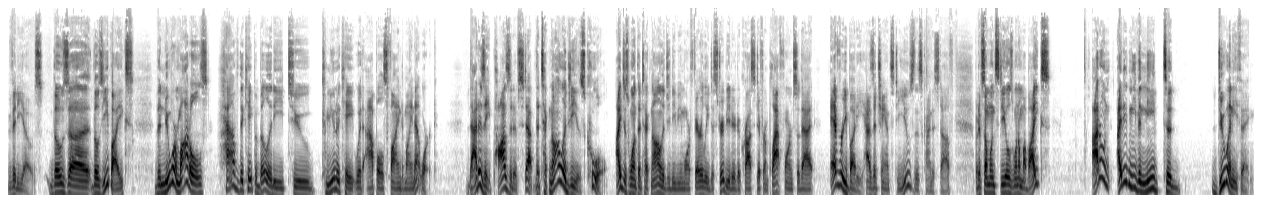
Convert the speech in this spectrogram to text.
videos. Those uh those e-bikes, the newer models have the capability to communicate with Apple's Find My network. That is a positive step. The technology is cool. I just want the technology to be more fairly distributed across different platforms so that everybody has a chance to use this kind of stuff. But if someone steals one of my bikes, I don't I didn't even need to do anything.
